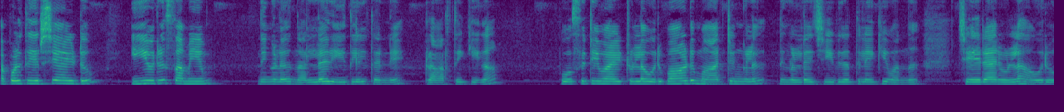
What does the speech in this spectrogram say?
അപ്പോൾ തീർച്ചയായിട്ടും ഈ ഒരു സമയം നിങ്ങൾ നല്ല രീതിയിൽ തന്നെ പ്രാർത്ഥിക്കുക. പോസിറ്റീവായിട്ടുള്ള ഒരുപാട് മാറ്റങ്ങൾ നിങ്ങളുടെ ജീവിതത്തിലേക്ക് വന്ന് ചേരാനുള്ള ഒരു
